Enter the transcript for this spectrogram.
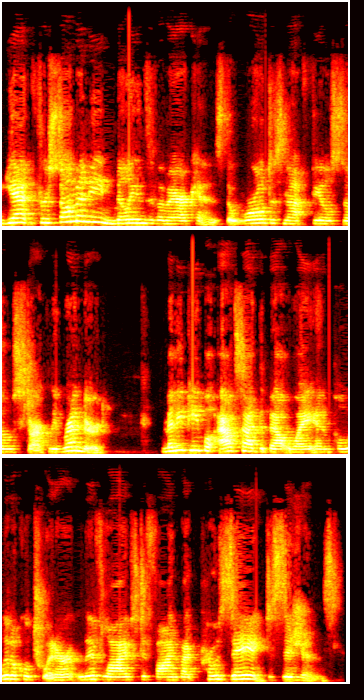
Yet, for so many millions of Americans, the world does not feel so starkly rendered. Many people outside the Beltway and political Twitter live lives defined by prosaic decisions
